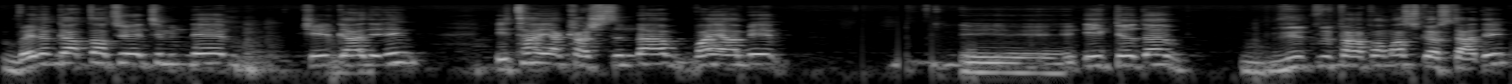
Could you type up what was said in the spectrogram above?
Wellington yönetiminde Gade'nin İtalya karşısında bayağı bir e, ilk yarıda büyük bir performans gösterdi.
